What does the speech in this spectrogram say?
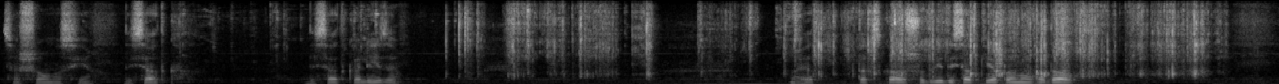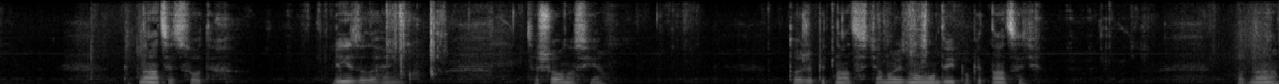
Це що у нас є? Десятка. Десятка лізе. Ну, я так скажу, що дві десятки я певно вгадав. 15 сотих. Лізе легенько. Це що у нас є? Теж 15. А ну візьмемо дві по 15. Одна.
